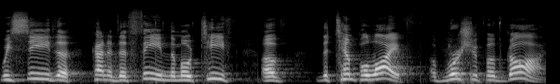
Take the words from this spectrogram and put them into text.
we see the kind of the theme, the motif of the temple life of worship of God.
